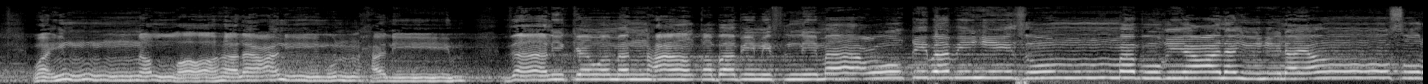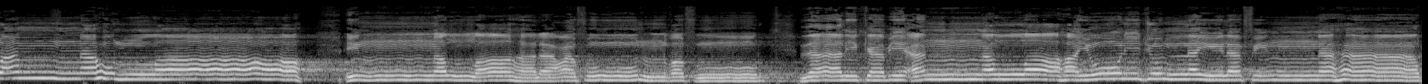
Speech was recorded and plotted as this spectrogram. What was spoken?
وإن الله لعليم حليم. ذلك ومن عاقب بمثل ما عوقب به ثم بغي عليه لينصرنه الله. إن الله لعفو غفور. ذلك بأن الله يولج الليل في النهار.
